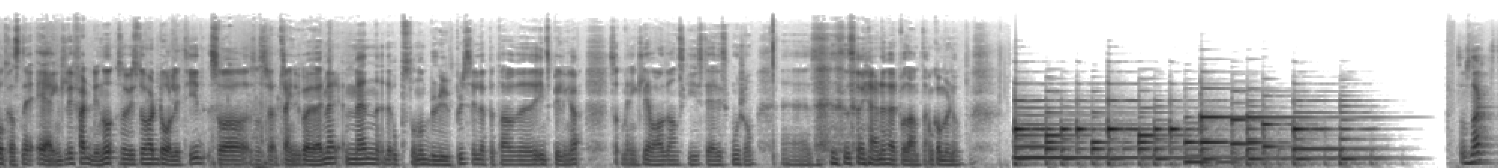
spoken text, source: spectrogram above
Podkasten er egentlig ferdig nå, så hvis du har dårlig tid, så, så trenger du ikke å høre mer. Men det oppsto noen bloopers i løpet av innspillinga som egentlig var ganske hysterisk morsom. Eh, Så, så gjerne hør på dem. De kommer nå. Som snakket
